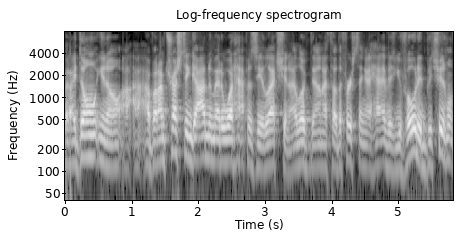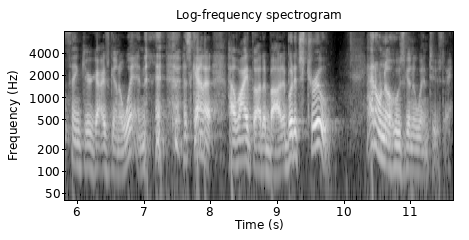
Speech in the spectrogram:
but I don't, you know, I, I, but I'm trusting God no matter what happens in the election. I looked down, I thought the first thing I have is you voted, but you don't think your guy's going to win. That's kind of how I thought about it, but it's true. I don't know who's going to win Tuesday.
